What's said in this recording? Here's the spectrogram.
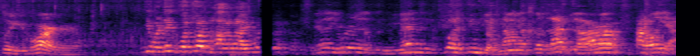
坐一块儿这是。一会儿得给我转汤了。一会儿一会儿你们过来敬酒呢，喝咱咱们大老远。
